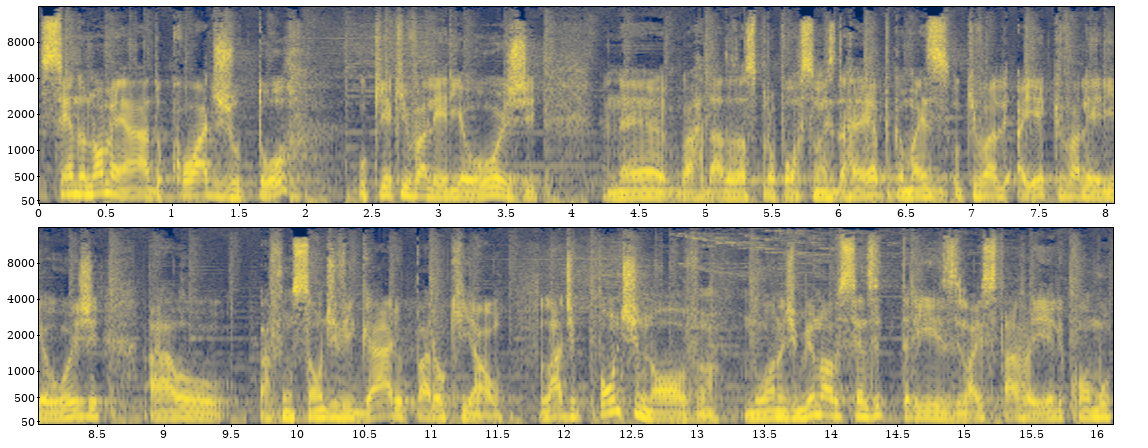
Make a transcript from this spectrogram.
sendo nomeado coadjutor, o que equivaleria hoje né, guardadas as proporções da época, mas o que vale, equivaleria hoje ao a função de vigário paroquial. Lá de Ponte Nova, no ano de 1913, lá estava ele como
